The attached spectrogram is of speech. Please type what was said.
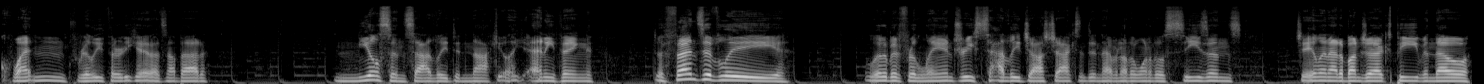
Quenton, really 30K. That's not bad. Nielsen, sadly, did not get like anything. Defensively, a little bit for Landry. Sadly, Josh Jackson didn't have another one of those seasons. Jalen had a bunch of XP, even though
